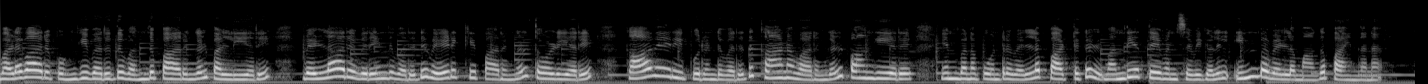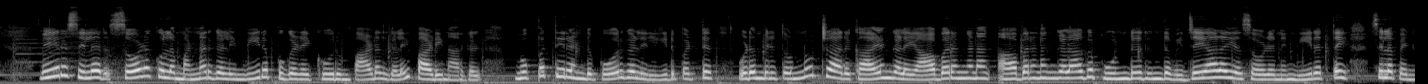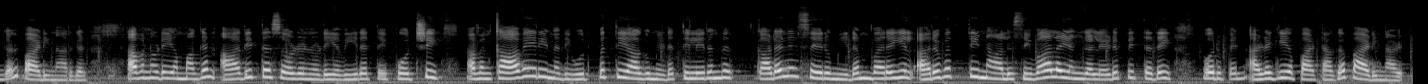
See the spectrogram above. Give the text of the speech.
வடவாறு பொங்கி வருது வந்து பாருங்கள் பள்ளியரே. வெள்ளாறு விரைந்து வருது வேடிக்கை பாருங்கள் தோழியரே. காவேரி புரண்டு வருது காண வாருங்கள் பாங்கியரே. என்பன போன்ற வெள்ளப்பாட்டுகள் வந்தியத்தேவன் செவிகளில் இன்ப வெள்ளமாக பாய்ந்தன. வேறு சிலர் சோழகுல மன்னர்களின் வீரப்புகழை கூறும் பாடல்களை பாடினார்கள். முப்பத்தி இரண்டு போர்களில் ஈடுபட்டு உடம்பில் தொன்னூற்றாறு காயங்களை ஆபரண ஆபரணங்களாக பூண்டிருந்த விஜயாலய சோழனின் வீரத்தை சில பெண்கள் பாடினார்கள். அவனுடைய மகன் ஆதித்த சோழனுடைய வீரத்தை போற்றி அவன் காவேரி நதி உற்பத்தியாகும் இடத்திலிருந்து கடலில் சேரும் இடம் வரையில் அறுபத்தி நாலு சிவாலயங்கள் எடுப்பித்ததை ஒரு பெண் அழகிய பாட்டாக பாடினாள்.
